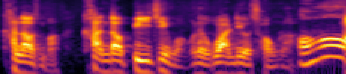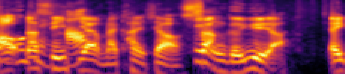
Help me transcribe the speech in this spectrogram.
看到什么？看到逼近往那个万六冲了。哦，好，那 CPI 我们来看一下，上个月啊，哎，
